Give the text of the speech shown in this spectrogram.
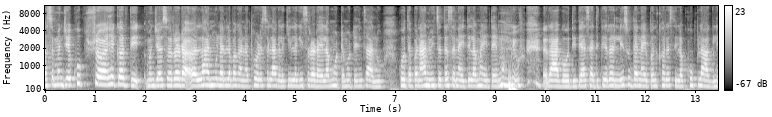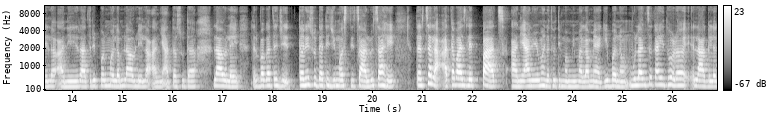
असं म्हणजे खूप श हे करते. म्हणजे असं रडा लहान मुलांना बघा ना थोडंसं लागलं की लगेच रडायला मोठ्या मोठ्याने चालू होतं. पण अन्वीचं तसं नाही तिला माहीत आहे मम्मी रागवती. त्यासाठी ती रडली सुद्धा नाही पण खरंच तिला खूप लागलेलं आणि रात्री पण मलम लावलेला आणि आता सुद्धा लावलंय. तर बघा त्याची तरीसुद्धा तिची मस्ती चालूच आहे. तर चला आता वाजलेत पाच आणि आणवी म्हणत होती मम्मी मला मॅगी बनव. मुलांचं काही थोडं लागलं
